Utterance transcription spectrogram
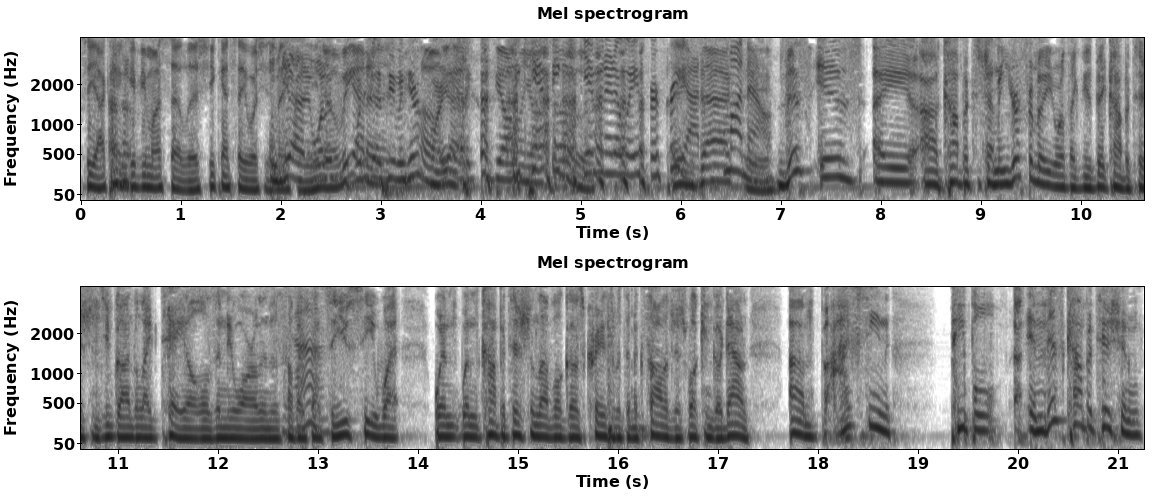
See, I can't give you my set list. She can't tell you what she's making. Yeah, you what know? is- we what are you guys even here oh, for? Yeah. gotta keep y'all I can't be toes. giving it away for free. Adam. Come on now. This is a uh, competition. I mean, you're familiar with like these big competitions. You've gone to like Tales and New Orleans and stuff like that. So you see what when when competition level goes crazy with the mixologist, what can go down. Um, but I've seen people uh, in this competition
